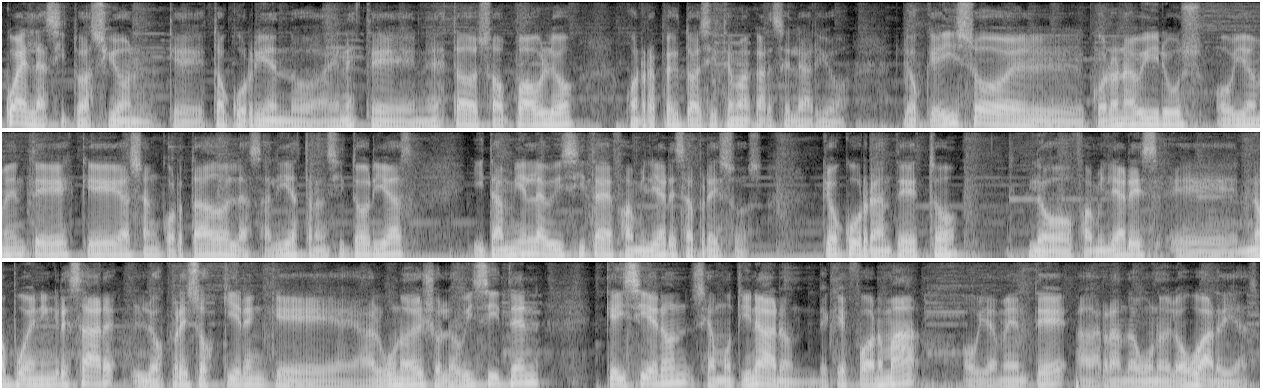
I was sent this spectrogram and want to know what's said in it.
¿Cuál es la situación que está ocurriendo en, este, en el estado de Sao Paulo con respecto al sistema carcelario? Lo que hizo el coronavirus, obviamente, es que hayan cortado las salidas transitorias y también la visita de familiares a presos. ¿Qué ocurre ante esto? Los familiares eh, no pueden ingresar, los presos quieren que alguno de ellos los visiten. ¿Qué hicieron? Se amotinaron. ¿De qué forma? Obviamente agarrando a uno de los guardias.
